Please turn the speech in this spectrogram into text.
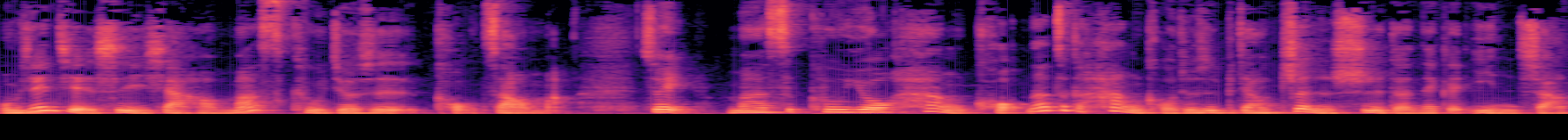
我们先解释一下哈，masku 就是口罩嘛。所以 maskuio 汉口，那这个汉口就是比较正式的那个印章，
